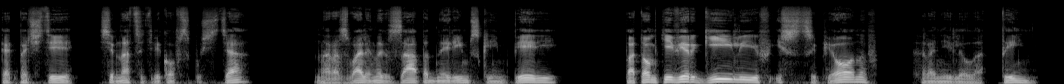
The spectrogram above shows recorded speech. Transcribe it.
как почти 17 веков спустя, на развалинах Западной Римской империи, потомки Вергилиев и Сципионов хранили латынь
